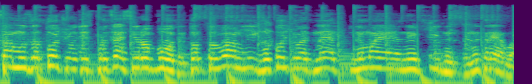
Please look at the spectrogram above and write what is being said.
самозаточуватись в процесі роботи. Тобто вам їх заточувати не, немає необхідності, не треба.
